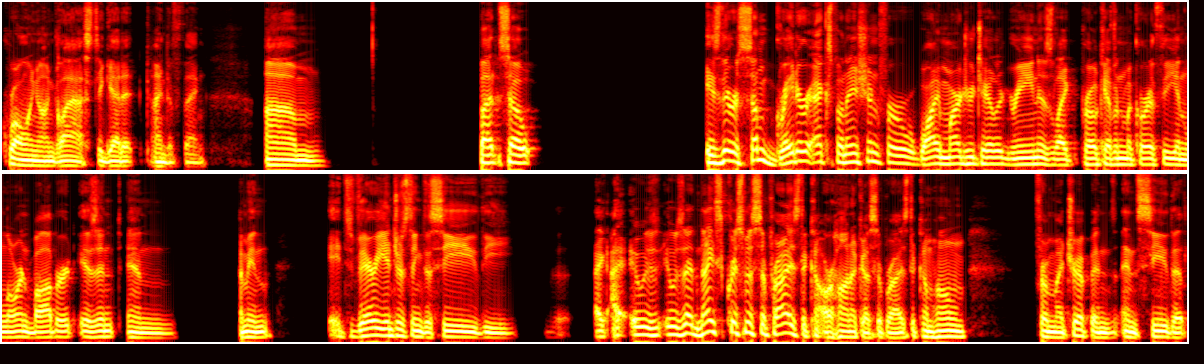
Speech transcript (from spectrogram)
crawling on glass to get it kind of thing. Um but so is there some greater explanation for why Marjorie Taylor Greene is like pro Kevin McCarthy and Lauren Boebert isn't? And I mean, it's very interesting to see the I, I, it was it was a nice Christmas surprise to or Hanukkah surprise to come home from my trip and and see that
